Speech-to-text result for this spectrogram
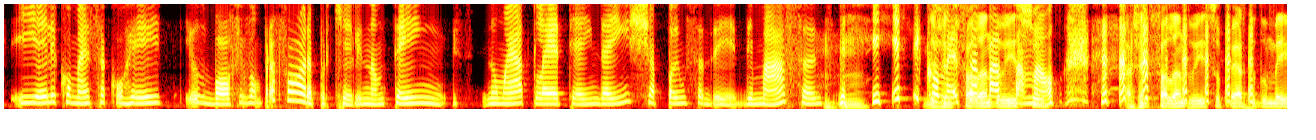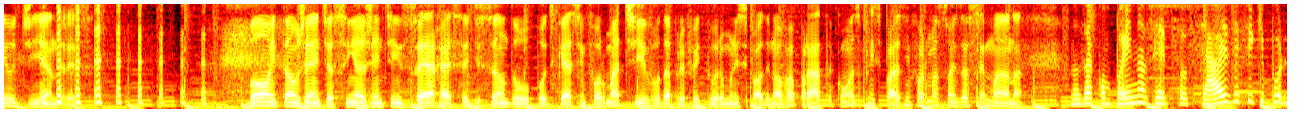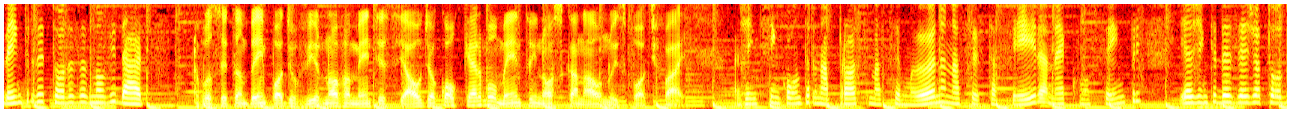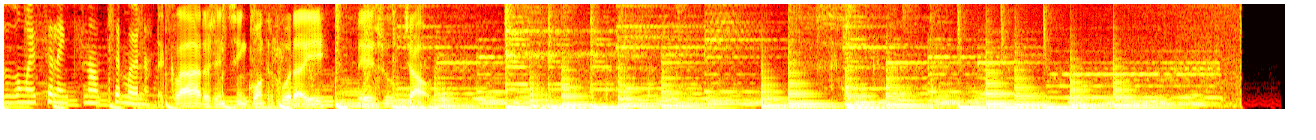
E ele começa a correr e e os bofs vão para fora, porque ele não tem, não é atleta e ainda enche a pança de, de massa antes uhum. de ele começa a, a passar isso, mal. A gente falando isso perto do meio-dia, Andressa. Bom, então, gente, assim a gente encerra essa edição do podcast informativo da Prefeitura Municipal de Nova Prata com as principais informações da semana. Nos acompanhe nas redes sociais e fique por dentro de todas as novidades. Você também pode ouvir novamente esse áudio a qualquer momento em nosso canal no Spotify. A gente se encontra na próxima semana, na sexta-feira, né, como sempre, e a gente deseja a todos um excelente final de semana. É claro, a gente se encontra por aí. Beijo, tchau.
